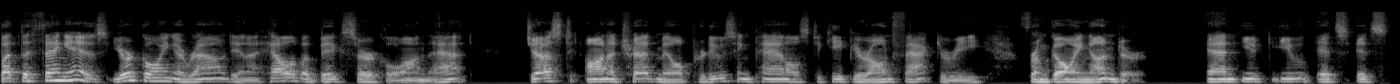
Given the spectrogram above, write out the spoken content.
But the thing is, you're going around in a hell of a big circle on that, just on a treadmill, producing panels to keep your own factory from going under. And you, you, it's, it's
